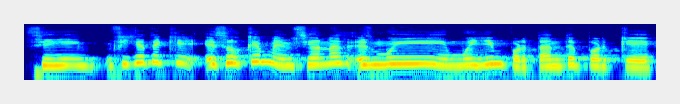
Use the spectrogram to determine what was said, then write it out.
Sí, fíjate que eso que mencionas es muy, muy importante porque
